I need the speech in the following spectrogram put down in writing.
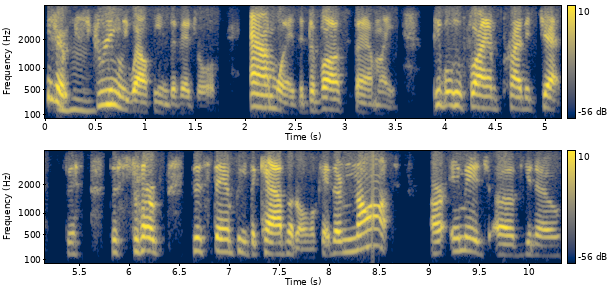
These are mm-hmm. extremely wealthy individuals. Amway, the DeVos family, people who fly on private jets to to, storm, to stampede the Capitol. Okay, they're not our image of you know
